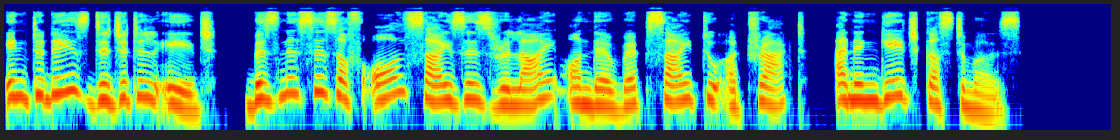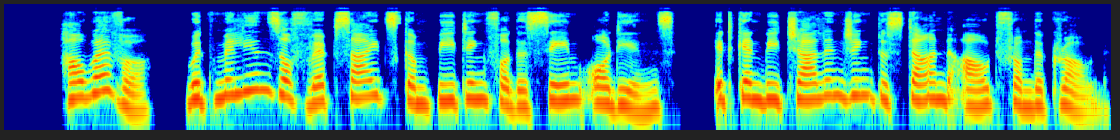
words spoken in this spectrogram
In today's digital age, businesses of all sizes rely on their website to attract and engage customers. However, with millions of websites competing for the same audience, it can be challenging to stand out from the crowd.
